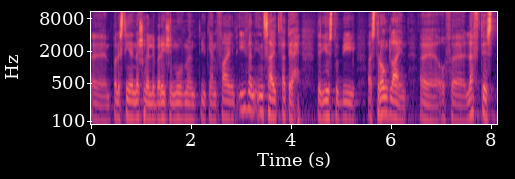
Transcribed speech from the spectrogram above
um, Palestinian National Liberation Movement, you can find even inside Fatah, there used to be a strong line uh, of uh, leftist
